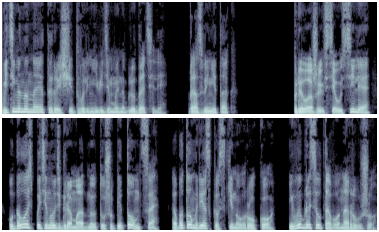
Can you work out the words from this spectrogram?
Ведь именно на это рассчитывали невидимые наблюдатели. Разве не так? Приложив все усилия, удалось потянуть громадную тушу питомца, а потом резко вскинул руку и выбросил того наружу.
